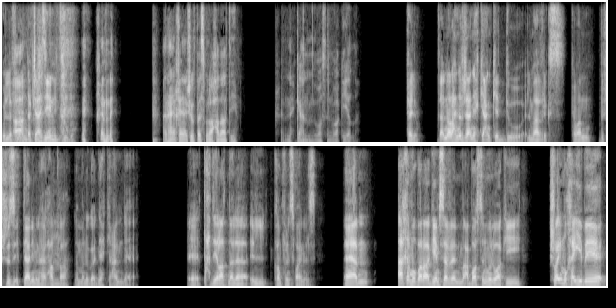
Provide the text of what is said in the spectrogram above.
ولا في آه، عندك شيء جاهزين؟ تزيده؟ خلنا أنا هاي- خليني أشوف بس ملاحظاتي. خلينا نحكي عن بوسطن وملواكي يلا. حلو. لأنه راح نرجع نحكي عن كيد والمافريكس كمان بالجزء الثاني من هاي الحلقة لما نقعد نحكي عن تحضيراتنا لل conference finals آخر مباراة game 7 مع بوسطن وملواكي شوي مخيبة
